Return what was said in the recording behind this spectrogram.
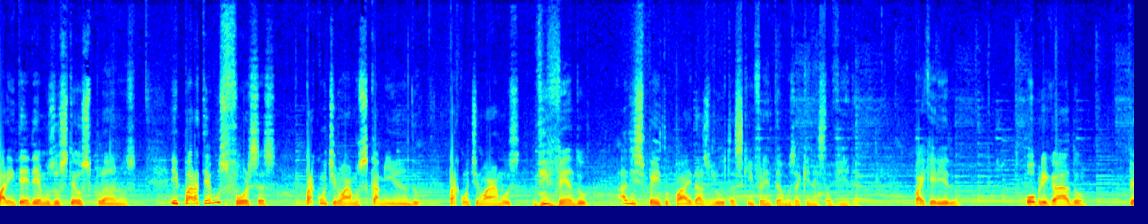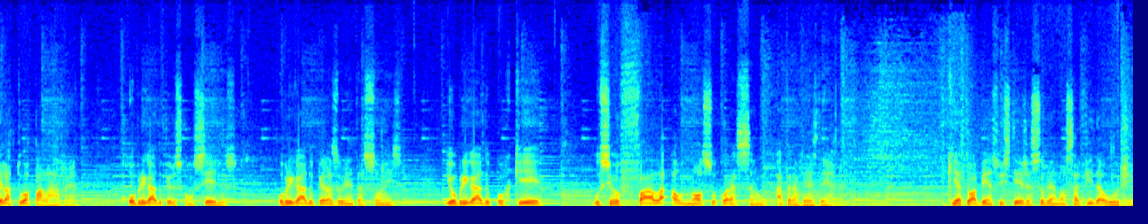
para entendermos os teus planos. E para termos forças para continuarmos caminhando, para continuarmos vivendo a despeito, Pai, das lutas que enfrentamos aqui nesta vida. Pai querido, obrigado pela tua palavra, obrigado pelos conselhos, obrigado pelas orientações. E obrigado porque o Senhor fala ao nosso coração através dela. Que a tua bênção esteja sobre a nossa vida hoje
